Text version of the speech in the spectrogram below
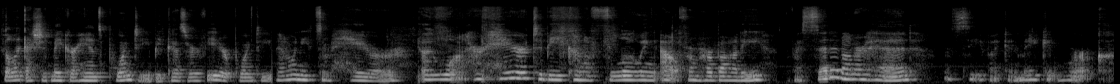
I feel like I should make her hands pointy because her feet are pointy. Now I need some hair. I want her hair to be kind of flowing out from her body. If I set it on her head, let's see if I can make it work.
